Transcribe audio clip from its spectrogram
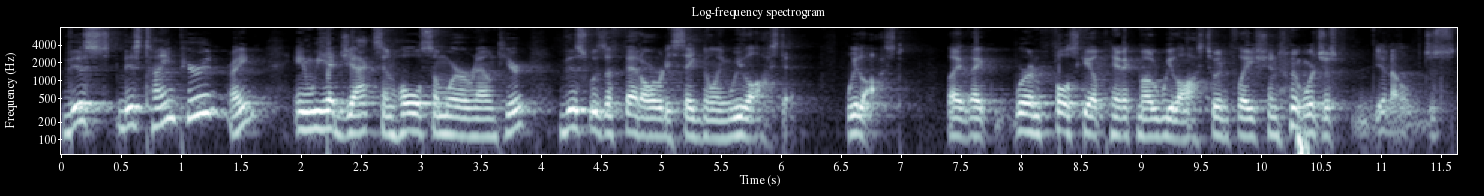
this this time period, right? And we had Jackson Hole somewhere around here. This was a Fed already signaling we lost it. We lost. Like like we're in full scale panic mode. We lost to inflation. we're just you know just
